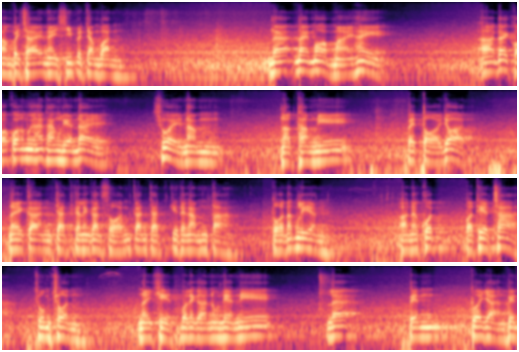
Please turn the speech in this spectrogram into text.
นำไปใช้ในชีวิตประจำวัน และได้มอบหมายให้ได้ขอความร่วมมือให้ทางเรียนได้ ช่วยนำหลักธรรมนี้ไปต่อยอดในการจัดการเรียนการสอนการจัดกิจกรรมต่างๆต่อนักเรียน อนาคตประเทศชาติชุมชน ในเขตบริการโรงเรียนนี้ และเป็นตัวอย่างเป็น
